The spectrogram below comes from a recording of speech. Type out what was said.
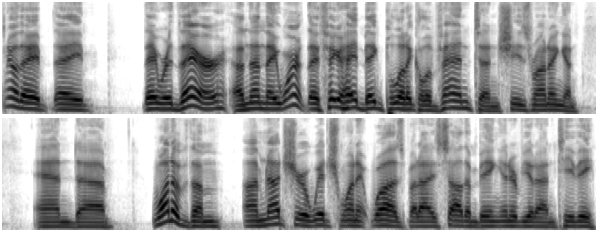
you know, they they they were there and then they weren't. They figured, hey, big political event, and she's running, and and uh, one of them, I'm not sure which one it was, but I saw them being interviewed on TV.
